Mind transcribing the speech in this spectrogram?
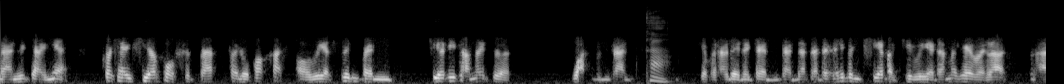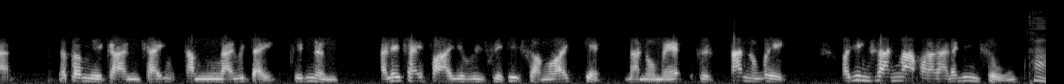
งานวิจัยเนี่ยก็ใช้เชื้อพวกสแตปไฟโลคอคัสออเรียซึ่งเป็นเชื้อที่ทำให้เกิดหวัดเหมือนกันค่ะเกี่ยวกับทางเดินหายใจเหมือนกันนะแต่แต่ที่เป็นเชื้อแบคทีเรียนะไม่ใช่ไวรัสนะฮะแล้วก็มีการใช้ทำงานวิจัยชิ้นหนึ่ง อันนี้ใช้ไฟ UVC ที่ 207 นาโนเมตร คือสั้นลงไปอีกเพราะยิ่งสั้นมากพลังงานก็ยิ่งสูงค่ะ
